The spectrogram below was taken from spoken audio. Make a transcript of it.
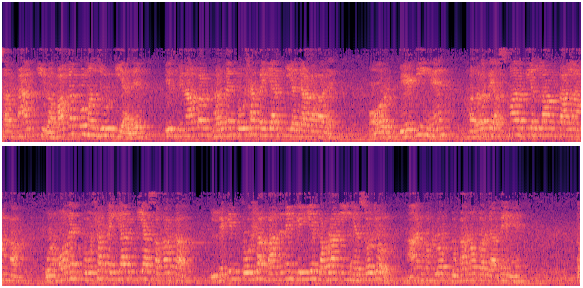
سرکار کی رفاقت کو منظور کیا ہے۔ اس بنا پر گھر میں توشا تیار کیا جا رہا ہے۔ اور بیٹی ہیں حضرت اسما رضی اللہ تعالی عنہ۔ انہوں نے توشا تیار کیا سفر کا، لیکن توشا باندھنے کے لیے کپڑا نہیں ہے۔ سوچو، آج ہم لوگ دکانوں پر جاتے ہیں تو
